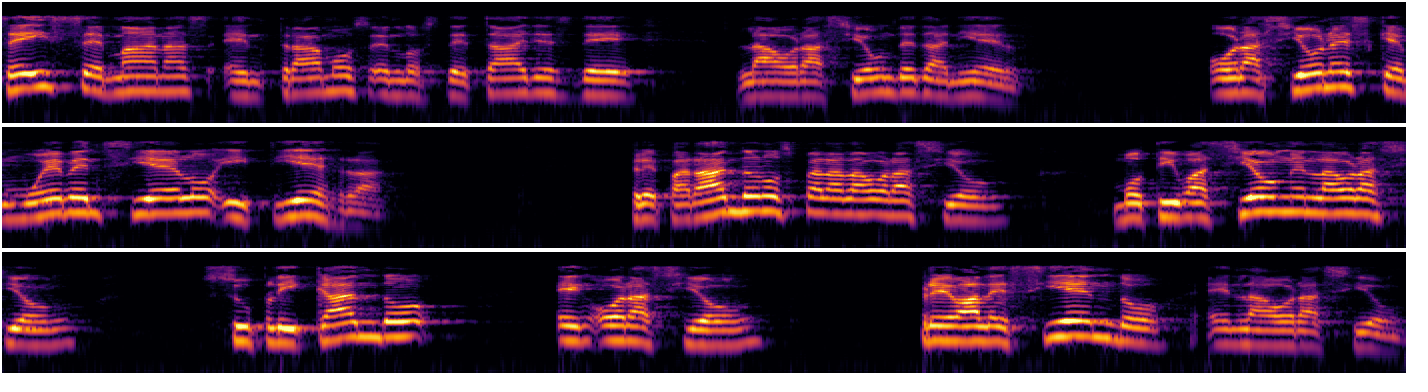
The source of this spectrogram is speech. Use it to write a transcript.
seis semanas entramos en los detalles de la oración de Daniel. Oraciones que mueven cielo y tierra, preparándonos para la oración, motivación en la oración, suplicando en oración, prevaleciendo en la oración.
